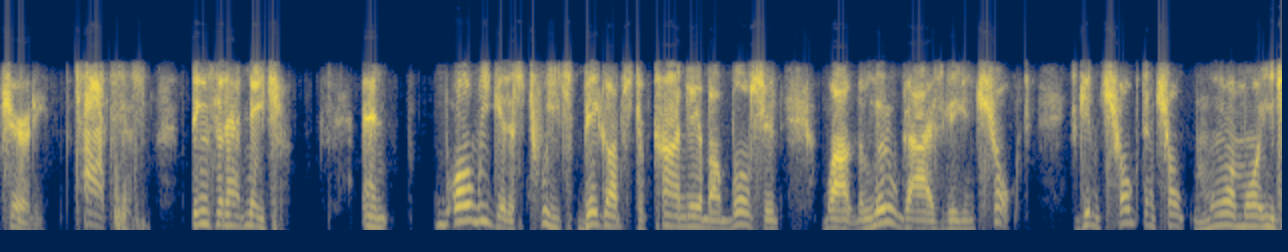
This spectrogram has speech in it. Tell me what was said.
Security, taxes, things of that nature. And all we get is tweets, big ups to Kanye about bullshit, while the little guy is getting choked. He's getting choked and choked more and more each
